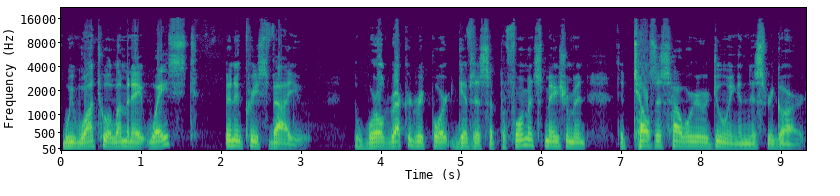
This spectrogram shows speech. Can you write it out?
We want to eliminate waste and increase value. The World Record Report gives us a performance measurement that tells us how we are doing in this regard.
